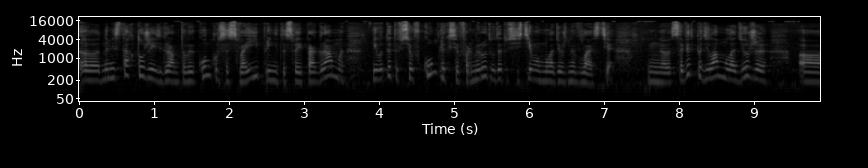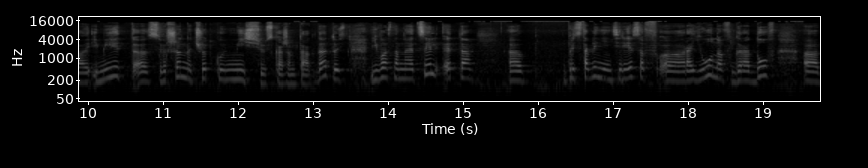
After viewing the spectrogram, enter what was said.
Э, на местах тоже есть грантовые конкурсы свои, приняты свои программы. И вот это все в комплексе формирует вот эту систему молодежной власти. Совет по делам молодежи имеет совершенно четкую миссию, скажем так. Да? То есть его основная цель – это представление интересов э, районов, городов э,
